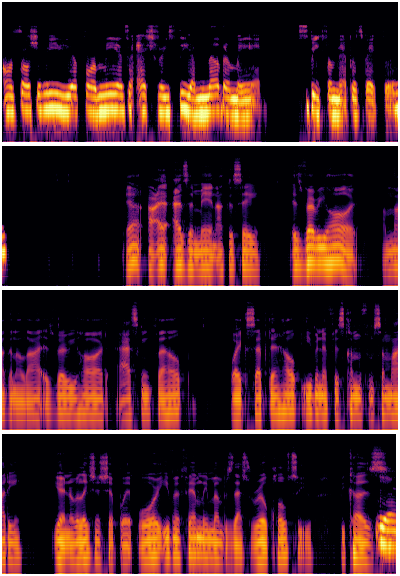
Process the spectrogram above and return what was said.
on social media for men to actually see another man speak from that perspective yeah I, as a man i could say it's very hard i'm not gonna lie it's very hard asking for help or accepting help even if it's coming from somebody you're in a relationship with or even family members that's real close to you because yeah.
